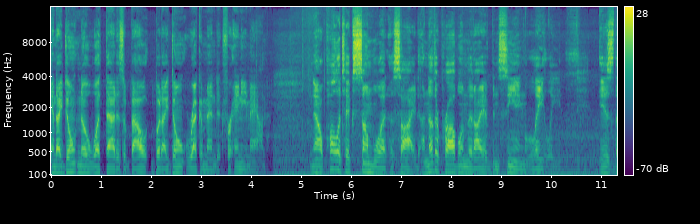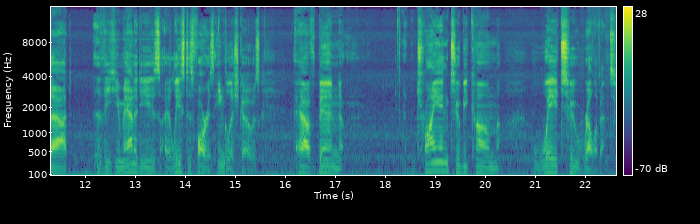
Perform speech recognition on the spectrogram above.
and I don't know what that is about, but I don't recommend it for any man. Now, politics somewhat aside, another problem that I have been seeing lately is that the humanities, at least as far as English goes, have been trying to become way too relevant.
